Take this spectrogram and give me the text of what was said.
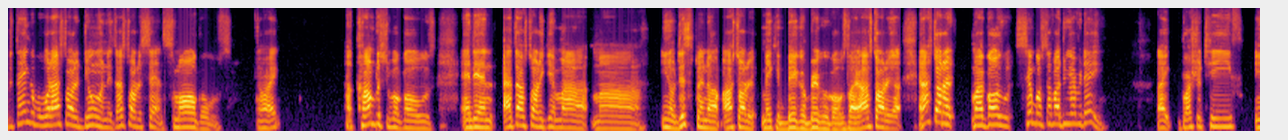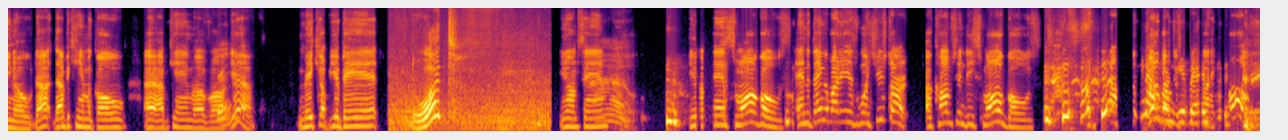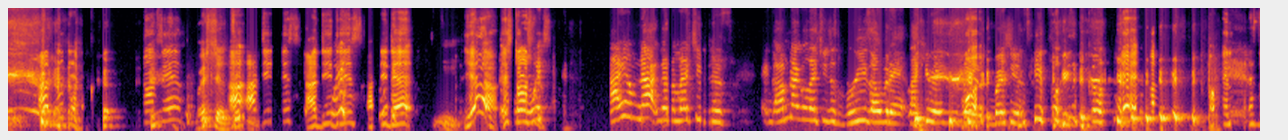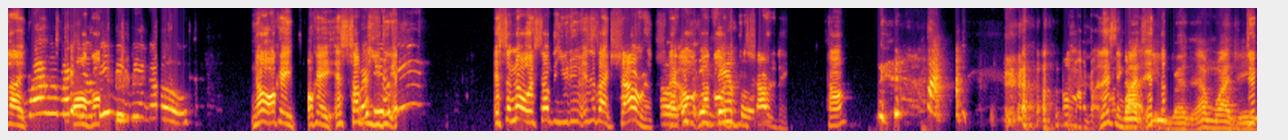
the thing about what I started doing is I started setting small goals, all right, accomplishable goals, and then after I started getting my my you know discipline up, I started making bigger, bigger goals. Like I started, uh, and I started my goals with simple stuff I do every day, like brush your teeth. You know that that became a goal. I, I became of uh, yeah, make up your bed. What? You know what I'm saying? Wow. You know what I'm saying? Small goals. And the thing about it is once you start accomplishing these small goals, what about just like, oh, I did that. You know what I'm saying? I, I, did this, I did this, I did that. Yeah, it starts with I am not gonna let you just I'm not gonna let you just breeze over that like you're in brush your teeth. yeah, okay, it's like why would brush your teeth be a goal? No, okay, okay. It's something you do. It's a no. It's something you do. It's just like showering. Oh, like, oh, my goal to shower today, huh? oh my god! Listen, I'm guys. Watching you, brother. I'm watching. You.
